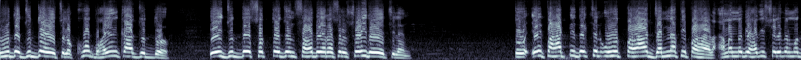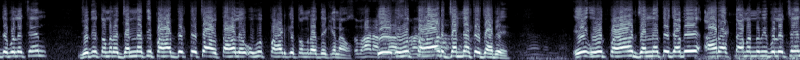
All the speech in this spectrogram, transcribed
উহুদের যুদ্ধ হয়েছিল, খুব ভয়ঙ্কর যুদ্ধ। এই যুদ্ধে সত্তর জন রাসুল শহীদ হয়েছিলেন। তো এই পাহাড়টি দেখছেন উহুদ পাহাড় জান্নাতি পাহাড়। আমার নবী হাদিস শরীফের মধ্যে বলেছেন যদি তোমরা জান্নাতি পাহাড় দেখতে চাও তাহলে উহুদ পাহাড়কে তোমরা দেখে নাও। এই উহুদ পাহাড় জান্নাতে যাবে। এই উহুদ পাহাড় জান্নাতে যাবে আর একটা আমার নবী বলেছেন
